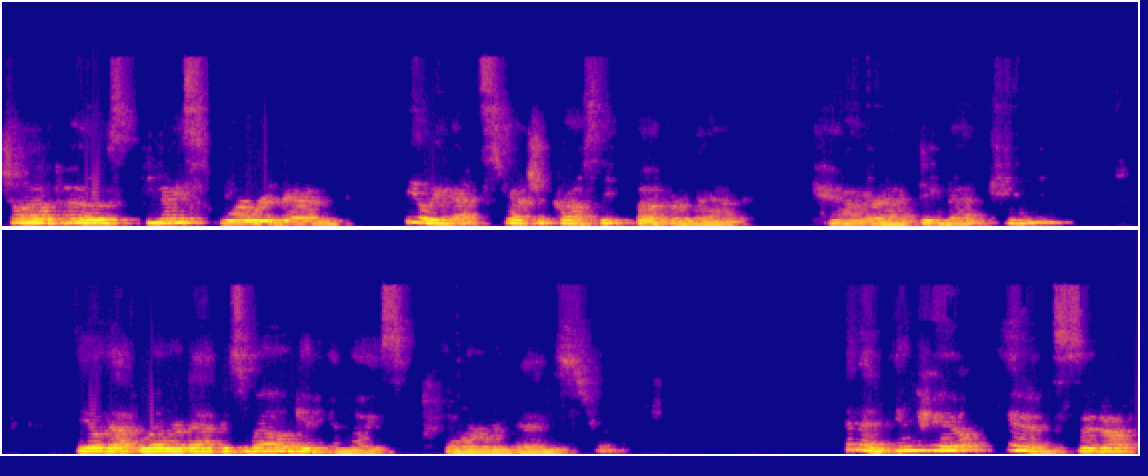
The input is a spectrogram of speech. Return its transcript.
Child pose, nice forward bend, feeling that stretch across the upper back, counteracting that chin. Feel that lower back as well, getting a nice forward bend stretch. And then inhale and sit up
